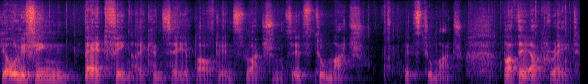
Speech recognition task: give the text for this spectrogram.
the only thing, bad thing I can say about the instructions. It's too much. It's too much. But they are great.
